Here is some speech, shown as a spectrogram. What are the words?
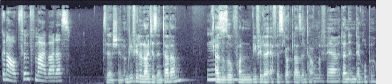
genau, fünfmal war das. Sehr schön. Und wie viele Leute sind da dann? Mhm. Also so von wie viele FSJler sind da ungefähr dann in der Gruppe?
